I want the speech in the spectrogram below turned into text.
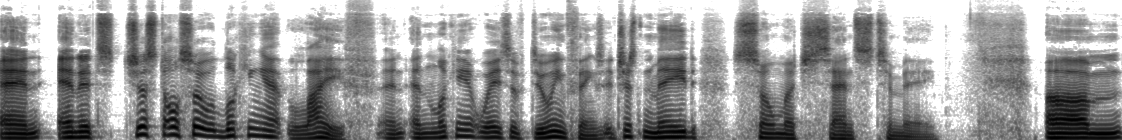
And and it's just also looking at life and, and looking at ways of doing things. It just made so much sense to me. Um,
